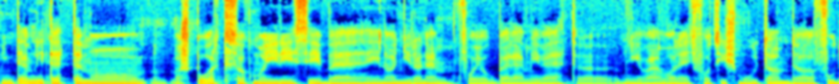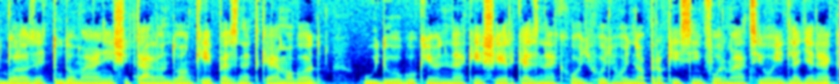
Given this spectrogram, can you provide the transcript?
Mint említettem, a, a sport szakmai részébe én annyira nem folyok bele, mivel nyilván van egy focis múltam, de a futball az egy tudomány, és itt állandóan képezned kell magad. Új dolgok jönnek és érkeznek, hogy, hogy, hogy napra kész információid legyenek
